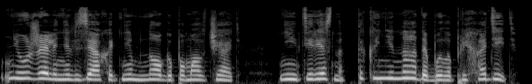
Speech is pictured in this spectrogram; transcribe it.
Неужели нельзя хоть немного помолчать? Неинтересно, так и не надо было приходить.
